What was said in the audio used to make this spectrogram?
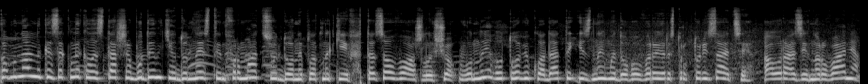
Комунальники закликали старших будинків донести інформацію до неплатників та зауважили, що вони готові вкладати із ними договори реструктуризації, а у разі ігнорування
